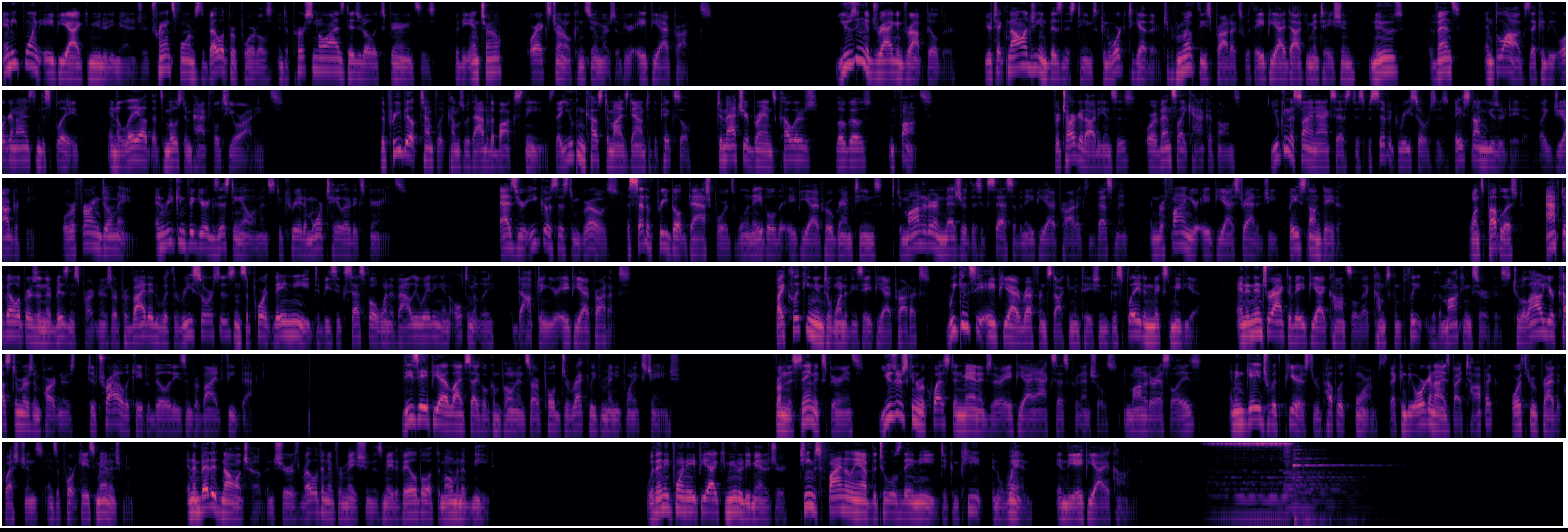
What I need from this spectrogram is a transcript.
Anypoint API Community Manager transforms developer portals into personalized digital experiences for the internal or external consumers of your API products. Using a drag and drop builder, your technology and business teams can work together to promote these products with API documentation, news, events, and blogs that can be organized and displayed in a layout that's most impactful to your audience. The pre built template comes with out of the box themes that you can customize down to the pixel to match your brand's colors, logos, and fonts. For target audiences or events like hackathons, you can assign access to specific resources based on user data, like geography or referring domain, and reconfigure existing elements to create a more tailored experience. As your ecosystem grows, a set of pre built dashboards will enable the API program teams to monitor and measure the success of an API product investment and refine your API strategy based on data. Once published, app developers and their business partners are provided with the resources and support they need to be successful when evaluating and ultimately adopting your API products. By clicking into one of these API products, we can see API reference documentation displayed in mixed media and an interactive API console that comes complete with a mocking service to allow your customers and partners to trial the capabilities and provide feedback. These API lifecycle components are pulled directly from Anypoint Exchange. From the same experience, users can request and manage their API access credentials and monitor SLAs and engage with peers through public forums that can be organized by topic or through private questions and support case management. An embedded knowledge hub ensures relevant information is made available at the moment of need. With Anypoint API Community Manager, teams finally have the tools they need to compete and win in the API economy.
